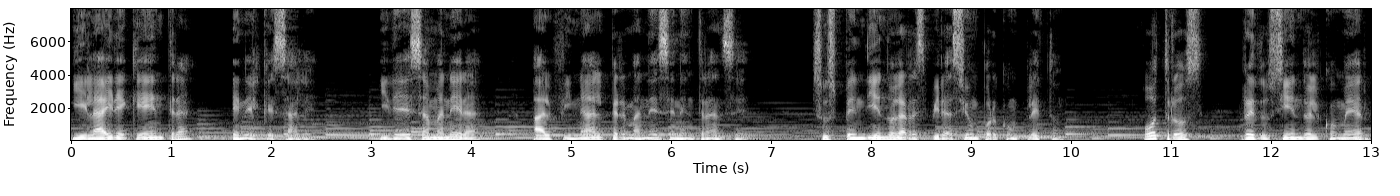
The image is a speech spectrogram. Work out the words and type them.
y el aire que entra en el que sale. Y de esa manera, al final permanecen en trance, suspendiendo la respiración por completo. Otros, reduciendo el comer,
